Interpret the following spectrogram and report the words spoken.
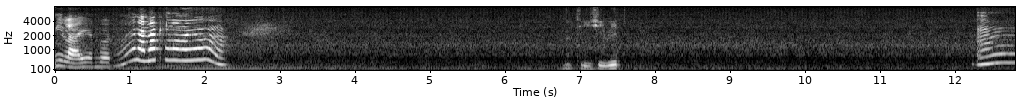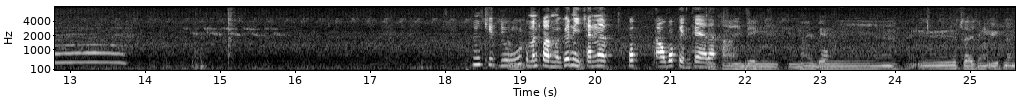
มีหลายอันเบิดอ้ยน่ารักจังเลยอะนาทีชีวิต อืมมันคิดอยู่แต่มันความมันขึ้นนี่ฉันน่ะพบ เอาว่าเปลี่ยนแท้ละทายเบงของไม่เบงอืบใส่จังอืบนั่น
